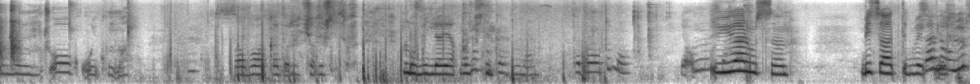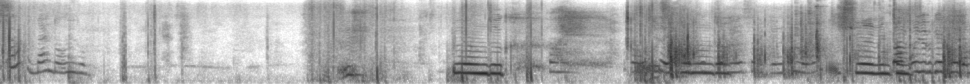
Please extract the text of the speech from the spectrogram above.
Bugün çok uykum var. Sabaha kadar çalıştık. Bu villayı yapmak için. Tabii oldu mu? Ya onun Uyuyar mısın? Bir saattir Sen de bekliyorum. uyursan ben de uyurum. Uyandık. Ay. Sonunda. Şu evin tam. Ben uyur gezerim.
